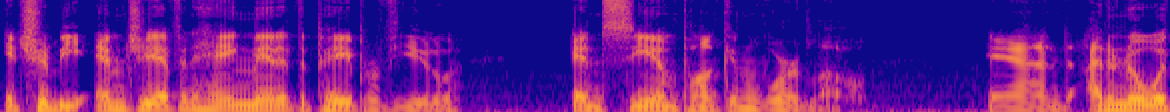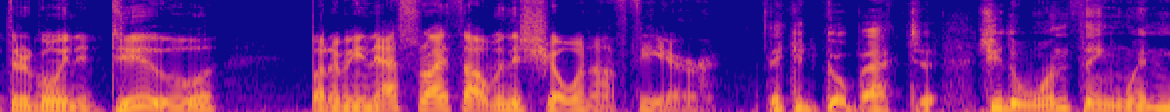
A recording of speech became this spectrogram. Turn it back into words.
it should be MJF and Hangman at the pay per view and CM Punk and Wardlow. And I don't know what they're going to do, but I mean, that's what I thought when this show went off the air. They could go back to see the one thing when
